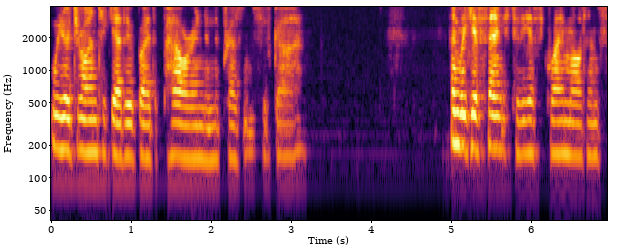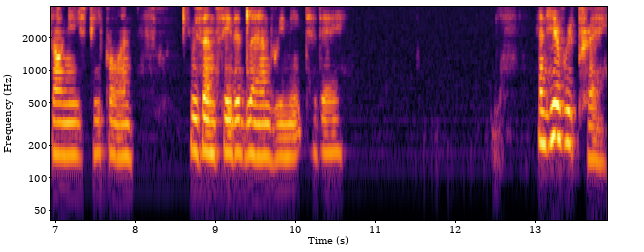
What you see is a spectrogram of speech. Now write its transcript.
we are drawn together by the power and in the presence of God. And we give thanks to the Esquimalt and Songhees people and whose unceded land we meet today. And here we pray.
